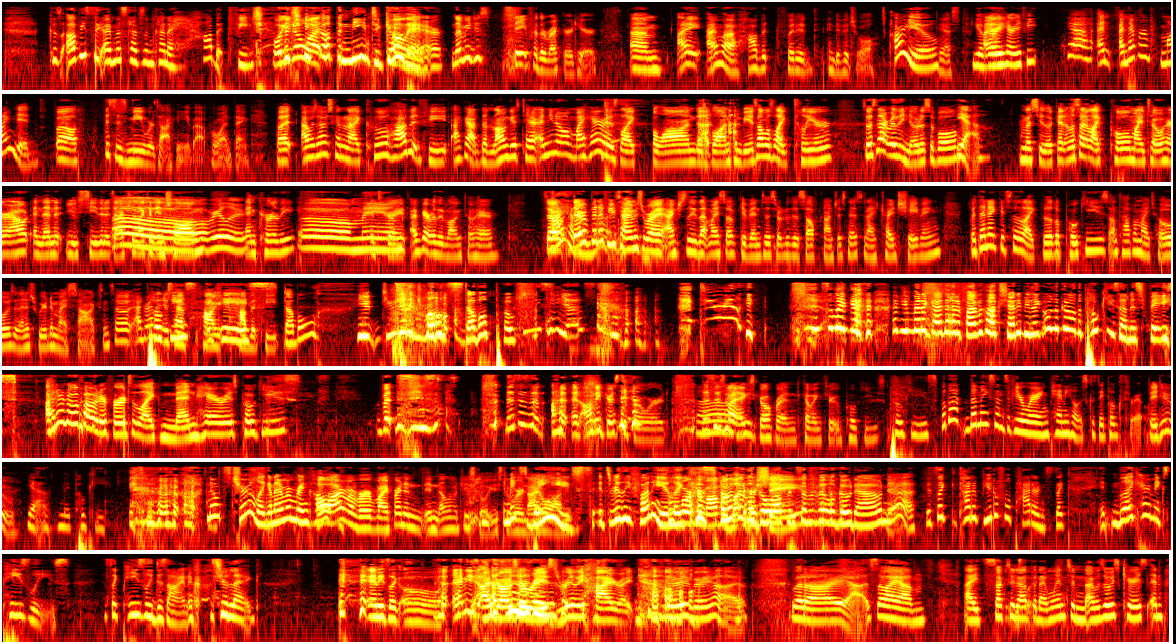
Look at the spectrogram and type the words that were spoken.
Because obviously, I must have some kind of hobbit feet. Well, you know she what? felt the need to go Colleen, there. Let me just state for the record here. Um, I I'm a hobbit-footed individual. Are you? Yes. You have very I- hairy feet? Yeah, and I never minded. Well, this is me we're talking about for one thing. But I was always kind of like, cool hobbit feet. I got the longest hair. And you know, my hair is like blonde as blonde can be. It's almost like clear. So it's not really noticeable. Yeah. Unless you look at it. Unless I like pull my toe hair out and then it, you see that it's actually like an inch oh, long Oh, really? and curly. oh man. It's great. I've got really long toe hair. So have there have been a few times where I actually let myself give in to sort of the self consciousness and I tried shaving. But then it gets to like the little pokies on top of my toes and then it's weird in my socks. And so I'd rather just have Pokies, hog- hobbit feet. stubble. You do you really call stubble pokies? yes. Do you really? So like, uh, have you met a guy that had a five o'clock shed? He'd be like, "Oh, look at all the pokies on his face." I don't know if I would refer to like men hair as pokies, but this is this is an an Ani Christopher word. This is my ex girlfriend coming through pokies. Pokies. Well, that that makes sense if you're wearing pantyhose because they poke through. They do. Yeah, they pokey. No, it's true. Like, and I remember in college. Oh. I remember my friend in, in elementary school used to it wear makes nylons. waves. It's really funny. Like, Before her 'cause mom some would of let it will her go up and shave. some of it will go down. Yeah. yeah. It's like kind of beautiful patterns. It's like, it, leg hair makes paisleys. It's like paisley design across your leg. and he's like, oh. Annie's eyebrows are raised really high right now. very very high. But uh, yeah, so I um, I sucked it up and I went and I was always curious and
